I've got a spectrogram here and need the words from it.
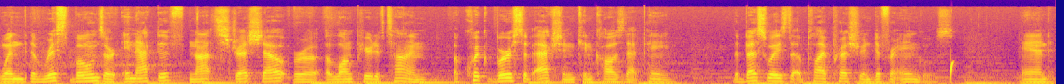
When the wrist bones are inactive, not stretched out for a, a long period of time, a quick burst of action can cause that pain. The best way is to apply pressure in different angles. And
